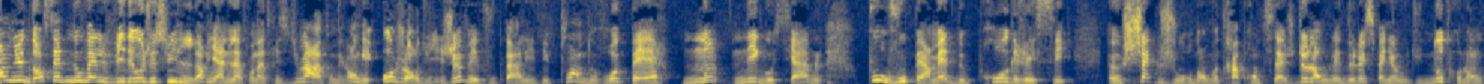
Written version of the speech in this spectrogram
bienvenue dans cette nouvelle vidéo. Je suis Lauriane, la fondatrice du Marathon des Langues et aujourd'hui je vais vous parler des points de repère non négociables pour vous permettre de progresser euh, chaque jour dans votre apprentissage de l'anglais, de l'espagnol ou d'une autre langue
